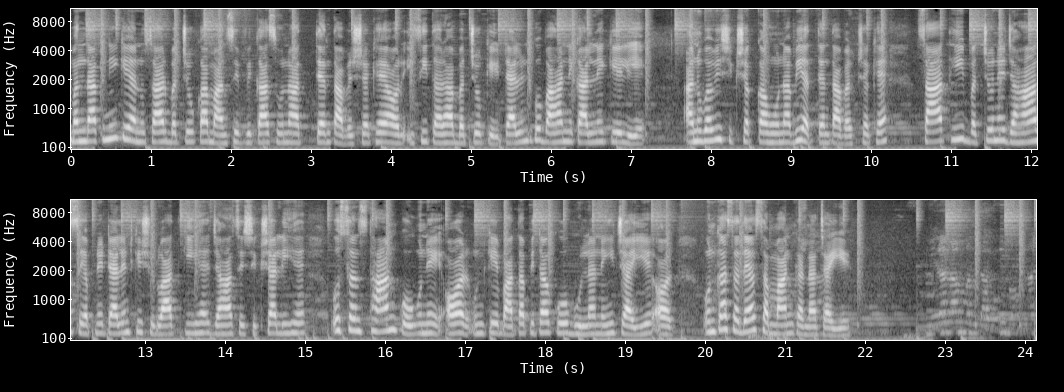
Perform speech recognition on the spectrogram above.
मंदाकिनी के अनुसार बच्चों का मानसिक विकास होना अत्यंत आवश्यक है और इसी तरह बच्चों के टैलेंट को बाहर निकालने के लिए अनुभवी शिक्षक का होना भी अत्यंत आवश्यक है। साथ ही बच्चों ने जहाँ से अपने टैलेंट की शुरुआत की है, जहाँ से शिक्षा ली है, उस संस्थान को उन्हें और उनके माता पिता को भूलना नहीं चाहिए और उनका सदैव सम्मान करना चाहिए। मेरा नाम मंदाकिनी है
